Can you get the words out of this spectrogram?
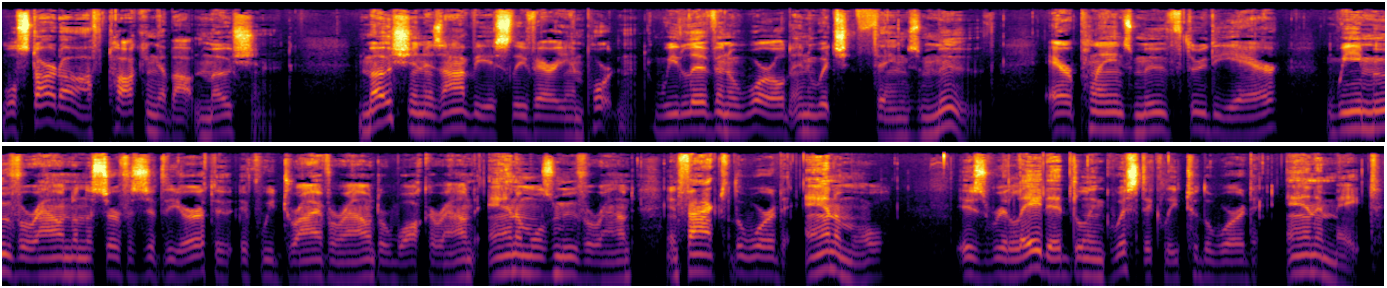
We'll start off talking about motion. Motion is obviously very important. We live in a world in which things move. Airplanes move through the air. We move around on the surface of the earth if we drive around or walk around. Animals move around. In fact, the word animal is related linguistically to the word animate.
